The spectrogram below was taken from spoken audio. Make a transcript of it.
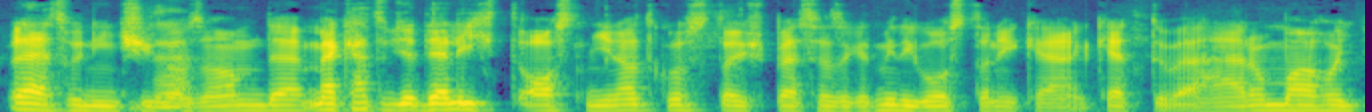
Lehet, hogy nincs de... igazam, de meg hát ugye Delicht azt nyilatkozta, és persze ezeket mindig osztani kell kettővel, hárommal, hogy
